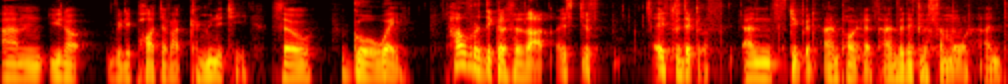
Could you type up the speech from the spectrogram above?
and you're not really part of our community. So go away. How ridiculous is that? It's just, it's ridiculous and stupid and pointless and ridiculous some more and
